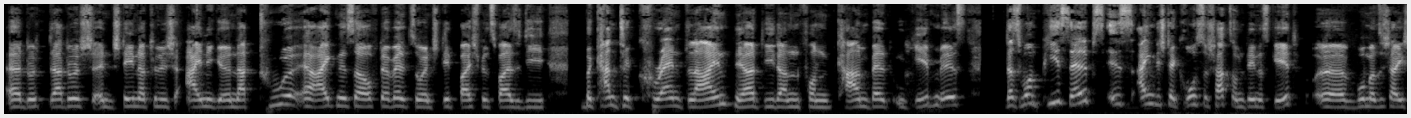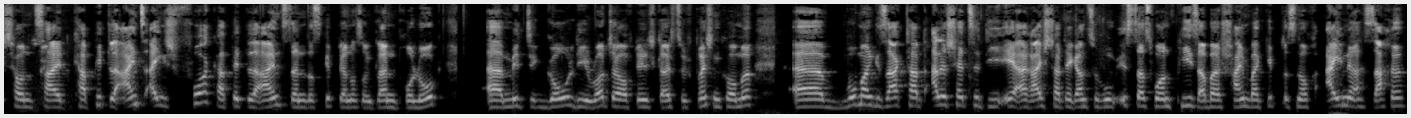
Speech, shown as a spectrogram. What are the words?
Äh, durch, dadurch entstehen natürlich einige Naturereignisse auf der Welt. So entsteht beispielsweise die bekannte Grand Line, ja, die dann von Calmbelt umgeben ist das One Piece selbst ist eigentlich der große Schatz, um den es geht, äh, wo man sich eigentlich schon seit Kapitel 1, eigentlich vor Kapitel 1, denn das gibt ja noch so einen kleinen Prolog, äh, mit Goldie Roger, auf den ich gleich zu sprechen komme, äh, wo man gesagt hat, alle Schätze, die er erreicht hat, der ganze Ruhm ist das One Piece, aber scheinbar gibt es noch eine Sache,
